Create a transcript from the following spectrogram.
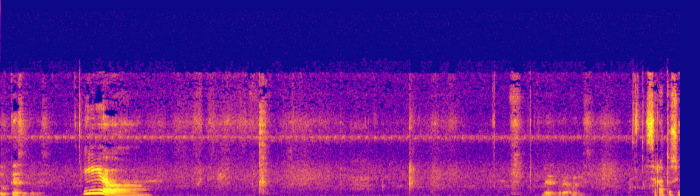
Tugas itu iya Bayar berapa guys? 125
